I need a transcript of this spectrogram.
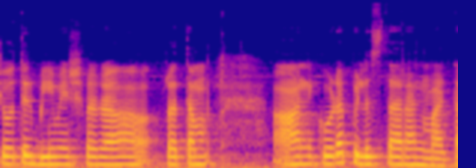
జ్యోతిర్ భీమేశ్వర వ్రతం అని కూడా పిలుస్తారనమాట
